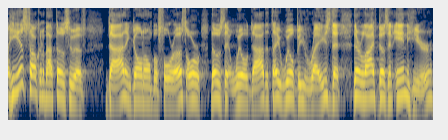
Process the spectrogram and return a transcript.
he is talking about those who have died and gone on before us, or those that will die, that they will be raised, that their life doesn't end here,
